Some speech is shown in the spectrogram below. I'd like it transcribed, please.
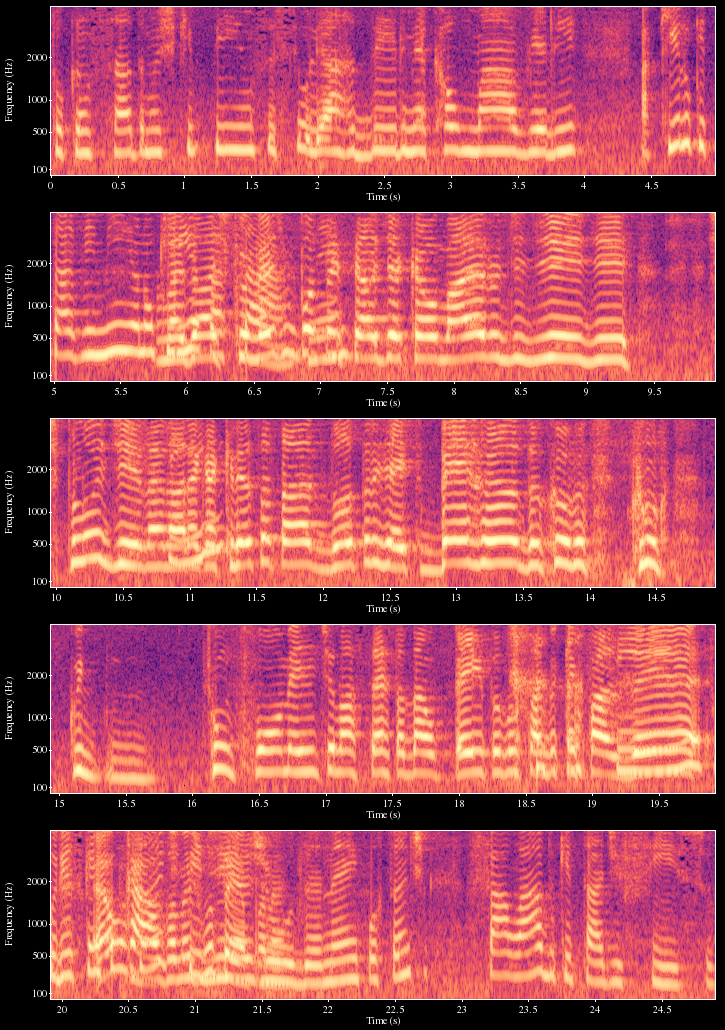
tô cansada, mas que benção esse olhar dele, me acalmava e ali. Aquilo que estava em mim, eu não queria Mas eu acho que o passar, mesmo né? potencial de acalmar era o de, de, de explodir, né? Na hora Sim. que a criança tá do outro jeito, berrando, com, com, com com fome, a gente não acerta dar o peito, não sabe o que fazer. Sim, por isso que é, é importante o caos, ao mesmo pedir tempo, né? ajuda, né? É importante falar do que está difícil.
